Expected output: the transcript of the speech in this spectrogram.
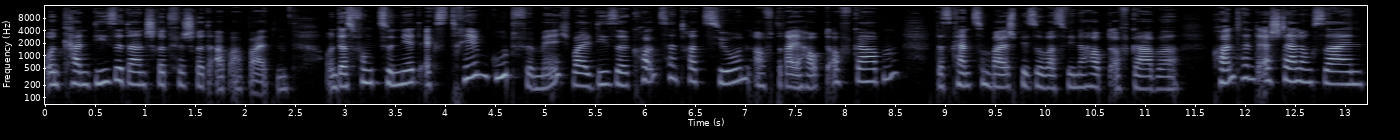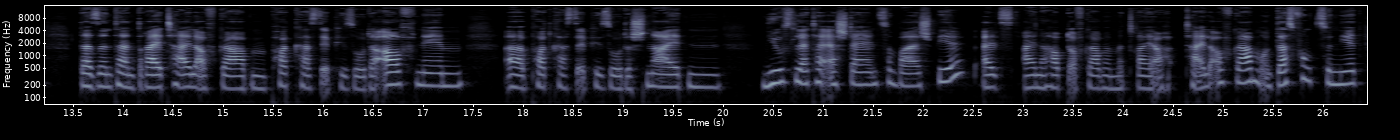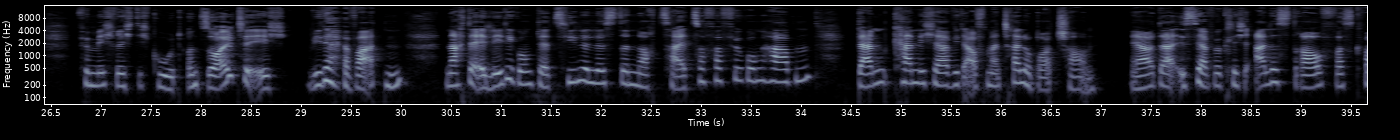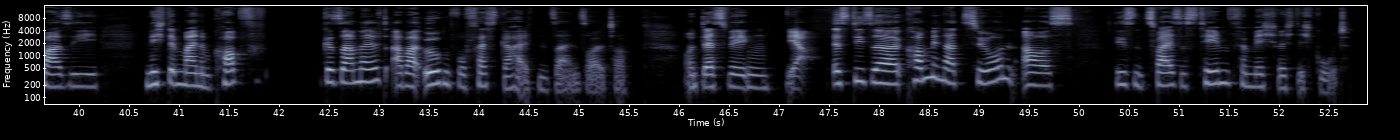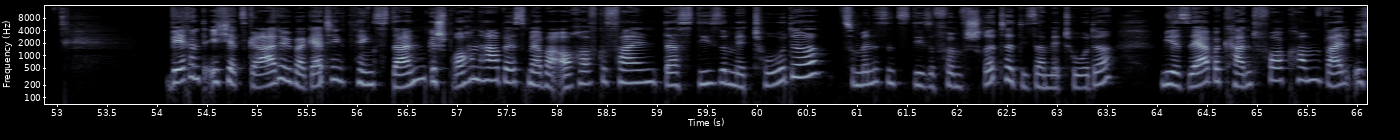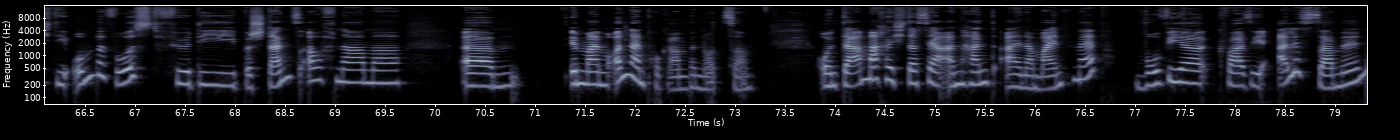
und kann diese dann Schritt für Schritt abarbeiten. Und das funktioniert extrem gut für mich, weil diese Konzentration auf drei Hauptaufgaben, das kann zum Beispiel sowas wie eine Hauptaufgabe Content-Erstellung sein, da sind dann drei Teilaufgaben Podcast-Episode aufnehmen, äh, Podcast-Episode schneiden, Newsletter erstellen zum Beispiel als eine Hauptaufgabe mit drei Teilaufgaben und das funktioniert für mich richtig gut. Und sollte ich wieder erwarten, nach der Erledigung der Zieleliste noch Zeit zur Verfügung haben, dann kann ich ja wieder auf mein Trello-Board schauen. Ja, da ist ja wirklich alles drauf, was quasi nicht in meinem Kopf gesammelt, aber irgendwo festgehalten sein sollte. Und deswegen, ja, ist diese Kombination aus diesen zwei Systemen für mich richtig gut. Während ich jetzt gerade über Getting Things Done gesprochen habe, ist mir aber auch aufgefallen, dass diese Methode, zumindest diese fünf Schritte dieser Methode, mir sehr bekannt vorkommen, weil ich die unbewusst für die Bestandsaufnahme ähm, in meinem Online-Programm benutze. Und da mache ich das ja anhand einer Mindmap, wo wir quasi alles sammeln,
